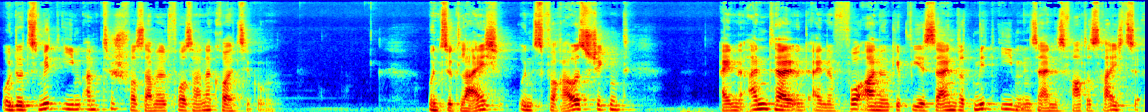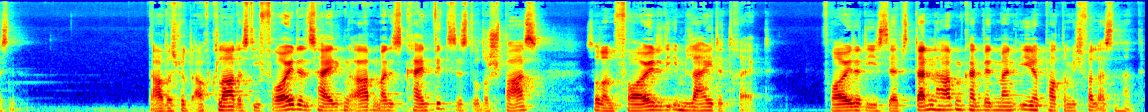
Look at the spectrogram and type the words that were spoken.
und uns mit ihm am Tisch versammelt vor seiner Kreuzigung. Und zugleich uns vorausschickend einen Anteil und eine Vorahnung gibt, wie es sein wird, mit ihm in seines Vaters Reich zu essen. Dadurch wird auch klar, dass die Freude des heiligen Abendmahles kein Witz ist oder Spaß, sondern Freude, die ihm Leide trägt. Freude, die ich selbst dann haben kann, wenn mein Ehepartner mich verlassen hat.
